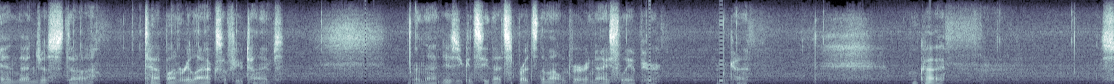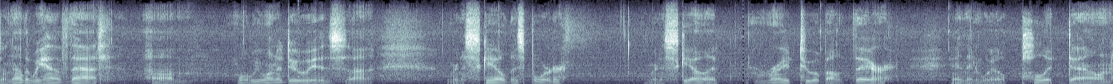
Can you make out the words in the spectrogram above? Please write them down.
and then just uh, tap on relax a few times and that as you can see that spreads them out very nicely up here okay Okay. So now that we have that, um, what we want to do is uh, we're going to scale this border. We're going to scale it right to about there and then we'll pull it down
